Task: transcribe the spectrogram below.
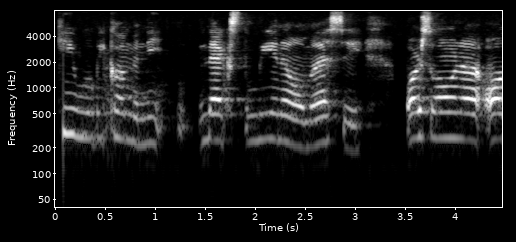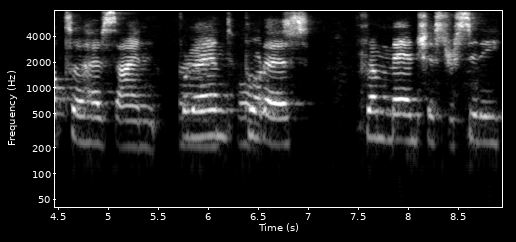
he will become the ne- next Lionel Messi. Barcelona also has signed Ferran Torres from Manchester City.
